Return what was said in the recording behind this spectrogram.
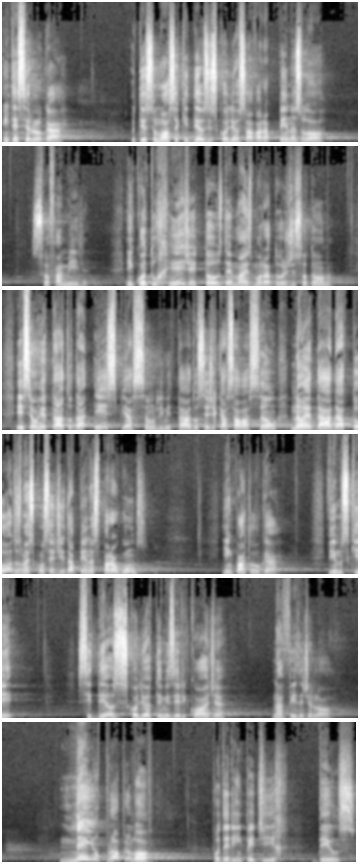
Em terceiro lugar, o texto mostra que Deus escolheu salvar apenas Ló, sua família, enquanto rejeitou os demais moradores de Sodoma. Esse é um retrato da expiação limitada, ou seja, que a salvação não é dada a todos, mas concedida apenas para alguns. E em quarto lugar, vimos que se Deus escolheu ter misericórdia na vida de Ló, nem o próprio Ló poderia impedir Deus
